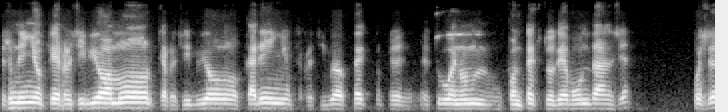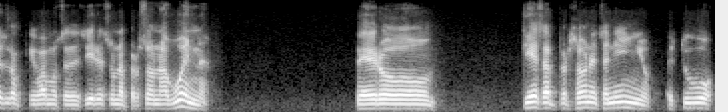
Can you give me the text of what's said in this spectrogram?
es un niño que recibió amor, que recibió cariño, que recibió afecto, que estuvo en un contexto de abundancia, pues es lo que vamos a decir, es una persona buena. Pero si esa persona, ese niño, estuvo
